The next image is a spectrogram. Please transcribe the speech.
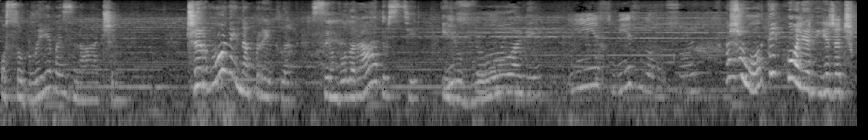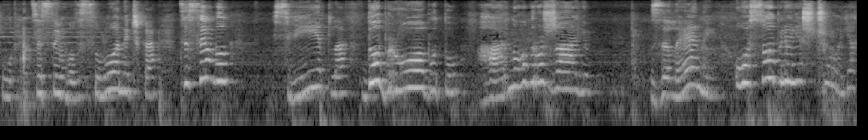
особливе значення. Червоний, наприклад, символ радості і любові. І світлого сонця. А Жовтий колір їжачку це символ сонечка, це символ світла, добробуту, гарного врожаю. Зелений уособлює що? Як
